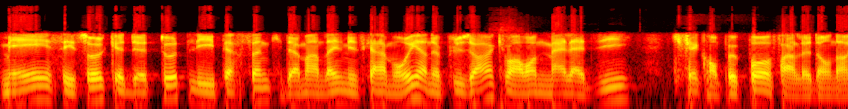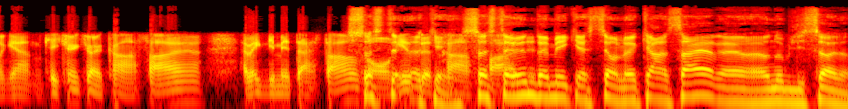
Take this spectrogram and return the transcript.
Mais c'est sûr que de toutes les personnes qui demandent l'aide médicale à mourir, il y en a plusieurs qui vont avoir une maladie qui fait qu'on peut pas faire le don d'organes. Quelqu'un qui a un cancer avec des métastases, ça, on risque de Ça, c'était une de mes questions. Le cancer, euh, on oublie ça, là.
